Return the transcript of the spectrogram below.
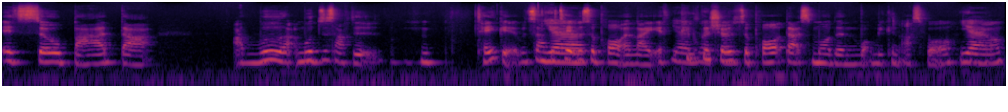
it's so bad that I will we'll just have to take it. We just have Yeah. to take the support and like if Yeah, people can show support, that's more than what we can ask for. you Yeah. know?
